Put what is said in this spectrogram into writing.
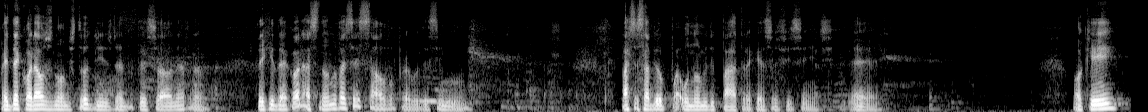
Aí decorar os nomes todinhos né, do pessoal, né? Pra, tem que decorar, senão não vai ser salvo para desse mundo. Basta saber o, o nome de pátria que é suficiente. É. Ok?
